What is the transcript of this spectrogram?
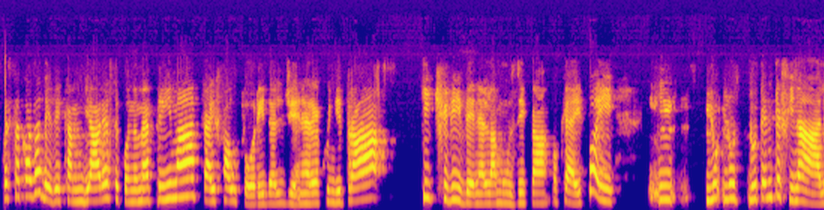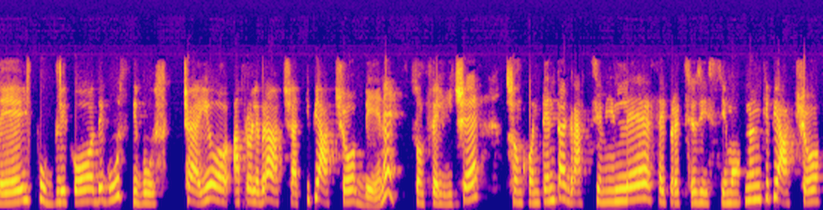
questa cosa deve cambiare secondo me prima tra i fautori del genere, quindi tra chi ci vive nella musica, ok? Poi il, l'utente finale, il pubblico, de gustibus, cioè io apro le braccia, ti piaccio? Bene, sono felice, sono contenta, grazie mille, sei preziosissimo. Non ti piaccio?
